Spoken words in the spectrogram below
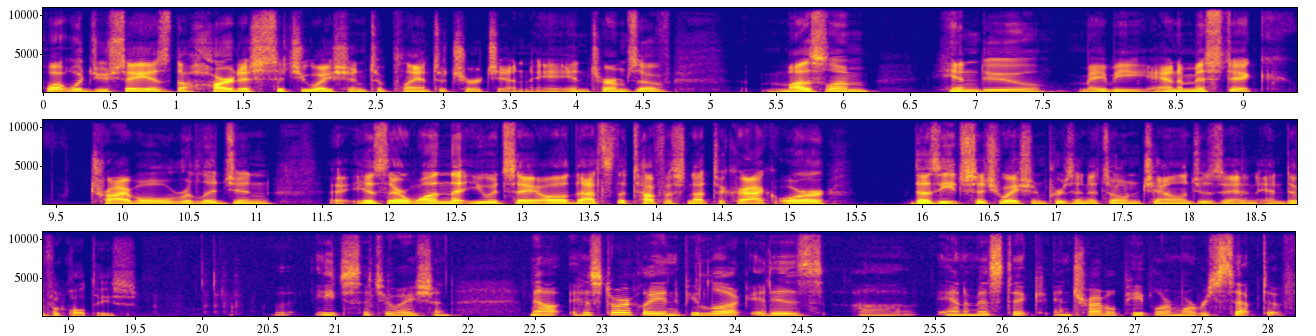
what would you say is the hardest situation to plant a church in, in terms of Muslim, Hindu, maybe animistic, tribal religion? Uh, Is there one that you would say, oh, that's the toughest nut to crack? Or does each situation present its own challenges and, and difficulties? each situation. Now, historically, and if you look, it is uh, animistic and tribal people are more receptive.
